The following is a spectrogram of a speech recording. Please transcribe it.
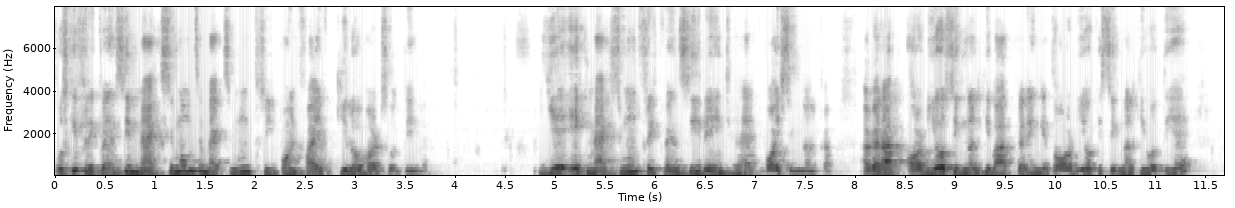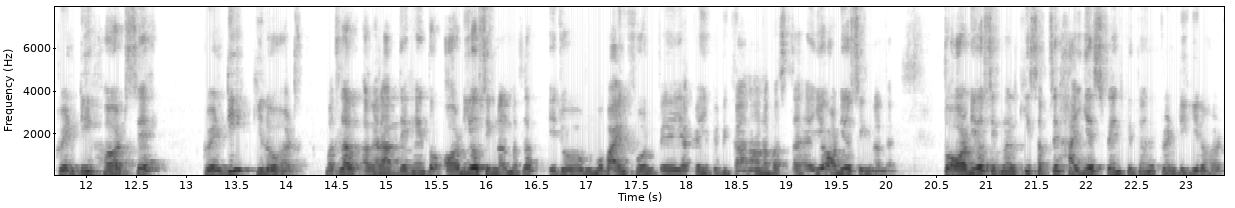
उसकी फ्रीक्वेंसी मैक्सिमम से मैक्सिमम 3.5 किलो हर्ट्स होती है। ये एक मैक्सिमम फ्रीक्वेंसी रेंज है वॉइस सिग्नल का। अगर आप ऑडियो सिग्नल की बात करेंगे तो ऑडियो की सिग्नल की होती है 20 हर्ट से 20 किलो हर्ट्स मतलब अगर आप देखें तो ऑडियो सिग्नल मतलब ये जो मोबाइल फ़ोन पे या कहीं पे भी गाना वाना बजता है, ये ऑडियो सिग्नल है। तो ऑडियो सिग्नल की सबसे हाईएस्ट रेंज कितनी है? ट्वेंटी किलो हर्ट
